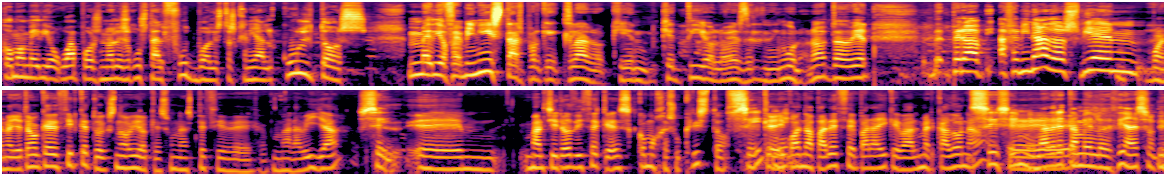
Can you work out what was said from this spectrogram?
como medio guapos, no les gusta el fútbol, esto es genial. Cultos, medio feministas, porque claro, ¿quién, qué tío lo es? Ninguno, ¿no? Todo bien. Pero afeminados, bien. Bueno, yo tengo que decir que tu exnovio, que es una especie de maravilla, Sí. eh, Marc dice que es como Jesucristo. Sí, Que mi- cuando aparece para ahí, que va al Mercadona. Sí, sí, mi eh, madre también lo decía eso. que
